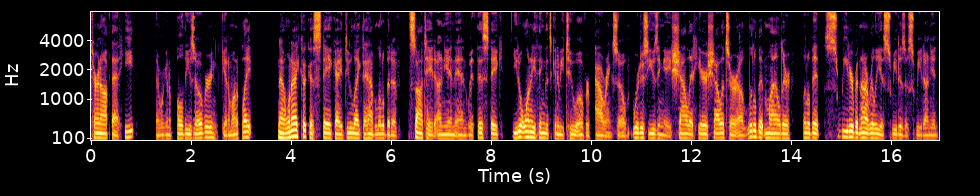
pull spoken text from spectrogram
turn off that heat. Then we're going to pull these over and get them on a plate. Now, when I cook a steak, I do like to have a little bit of sauteed onion, and with this steak, you don't want anything that's going to be too overpowering. So we're just using a shallot here. Shallots are a little bit milder, a little bit sweeter, but not really as sweet as a sweet onion.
